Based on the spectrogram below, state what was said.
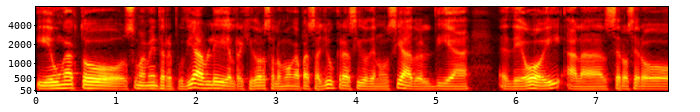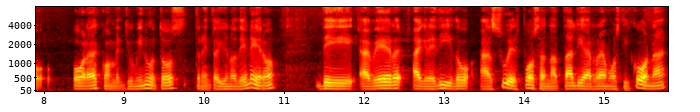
Y un acto sumamente repudiable, el regidor Salomón Apaza Yucra ha sido denunciado el día de hoy a las 00 horas con 21 minutos, 31 de enero, de haber agredido a su esposa Natalia Ramos Ticona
